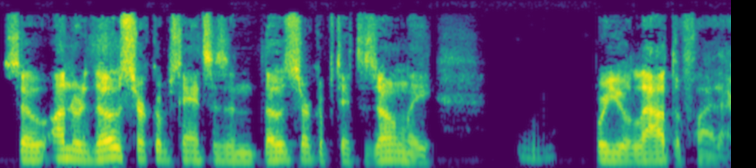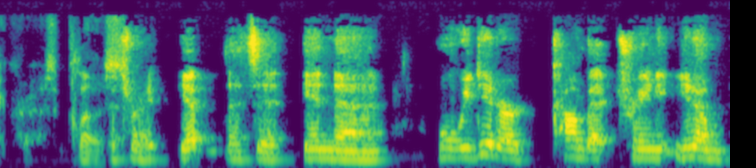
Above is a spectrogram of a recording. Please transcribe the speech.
So under those circumstances and those circumstances only, were you allowed to fly that close? That's right. Yep, that's it. In uh, when we did our combat training, you know,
